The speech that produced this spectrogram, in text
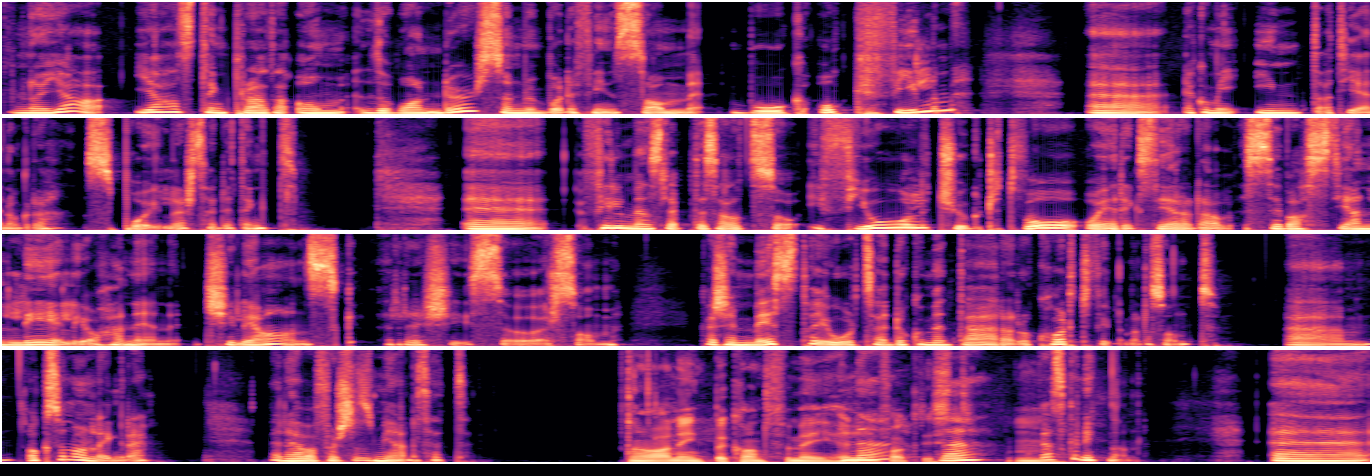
Nåja, jag har tänkt prata om The Wonder som nu både finns som bok och film. Eh, jag kommer inte att ge några spoilers hade jag tänkt. Eh, filmen släpptes alltså i fjol, 2022, och är regisserad av Sebastian Lelio. Han är en chilensk regissör som kanske mest har gjort så dokumentärer och kortfilmer och sånt. Eh, också någon längre. Men det här var första som jag hade sett. Ja, han är inte bekant för mig heller faktiskt. Nej, ganska nytt namn. Eh,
